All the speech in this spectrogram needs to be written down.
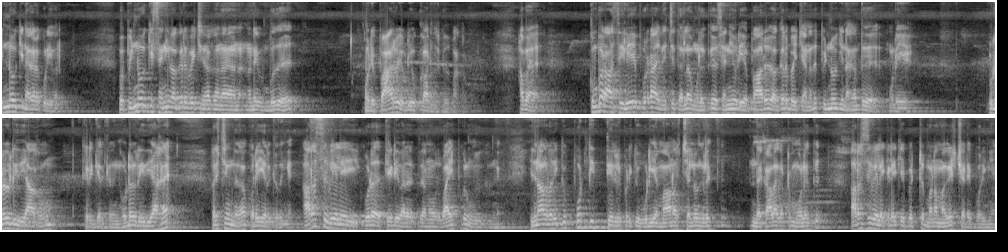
பின்னோக்கி நகரக்கூடியவர். இப்போ பின்னோக்கி சனி வக்கர பயிற்சி நடக்க நடைபெறும்போது உங்களுடைய பார்வை எப்படி உட்கார்ந்துருக்குது பார்க்கணும் அப்போ கும்பராசியிலே புரடாதி நட்சத்திரத்தில் உங்களுக்கு சனியுடைய பார்வை வக்கரபயிற்சியானது பின்னோக்கி நகர்ந்து உங்களுடைய உடல் ரீதியாகவும் கிடைக்க இருக்குதுங்க உடல் ரீதியாக பிரச்சனைகள் குறைய இருக்குதுங்க. அரசு வேலை கூட தேடி வர்றதுக்கான ஒரு வாய்ப்புகள் உங்களுக்கு இருக்குங்க. இதனால் வரைக்கும் போட்டித் தேர்வில் படிக்கக்கூடிய மாணவ செல்வங்களுக்கு இந்த காலகட்டம் உங்களுக்கு அரசு வேலை கிடைக்க பெற்று மன மகிழ்ச்சி அடைய போகிறீங்க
